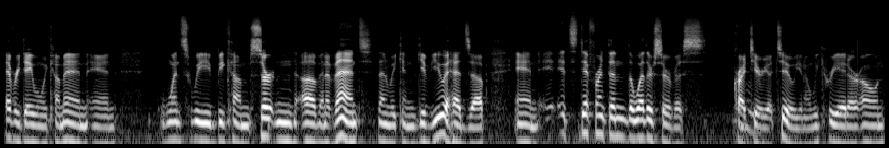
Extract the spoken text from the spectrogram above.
every day when we come in, and once we become certain of an event, then we can give you a heads up. And it's different than the Weather Service criteria too. You know, we create our own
